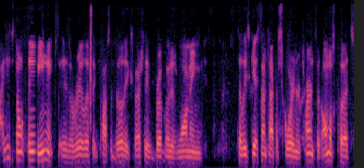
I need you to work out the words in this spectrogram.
I just don't think Phoenix is a realistic possibility, especially if Brooklyn is wanting to at least get some type of score in return. So it almost puts,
